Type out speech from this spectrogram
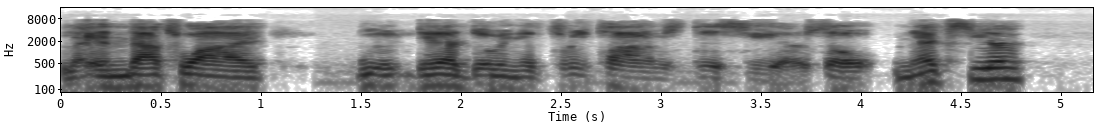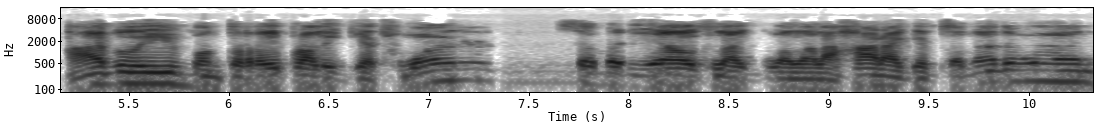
And that's why they are doing it three times this year. So next year, I believe Monterrey probably gets one. Somebody else like Guadalajara gets another one,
